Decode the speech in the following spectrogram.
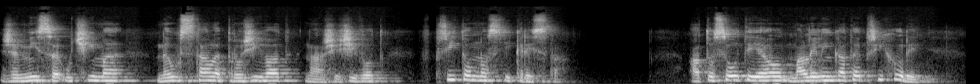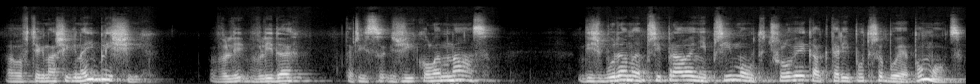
že my se učíme neustále prožívat náš život v přítomnosti Krista. A to jsou ty jeho malilinkaté příchody eh, v těch našich nejbližších, v, li, v lidech, kteří žijí kolem nás. Když budeme připraveni přijmout člověka, který potřebuje pomoc,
